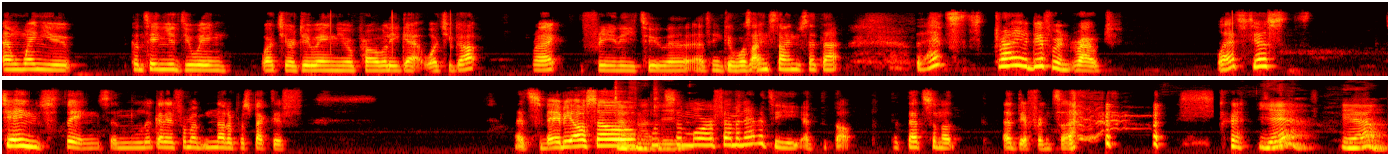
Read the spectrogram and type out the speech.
and when you continue doing what you're doing, you'll probably get what you got, right? Freely to uh, I think it was Einstein who said that. Let's try a different route. Let's just change things and look at it from another perspective. Let's maybe also Definitely. put some more femininity at the top, but that's not a difference. Uh, yeah, yeah.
